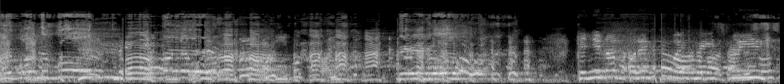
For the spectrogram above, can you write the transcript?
I want the book. There you go. Can you not put it in my face, please?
